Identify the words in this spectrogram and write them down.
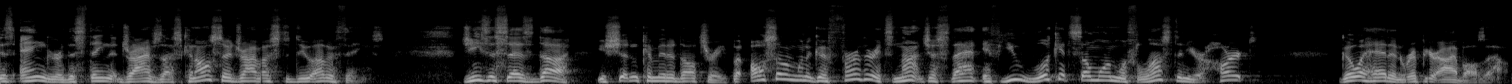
this anger, this thing that drives us, can also drive us to do other things. Jesus says, duh, you shouldn't commit adultery. But also, I'm going to go further. It's not just that. If you look at someone with lust in your heart, go ahead and rip your eyeballs out.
